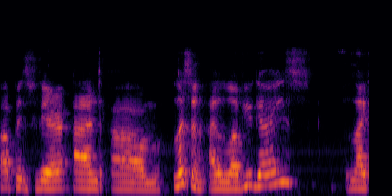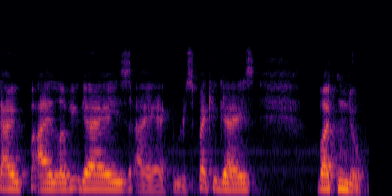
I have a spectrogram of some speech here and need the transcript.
up is there. And um, listen, I love you guys. Like I I love you guys. I respect you guys. But no,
